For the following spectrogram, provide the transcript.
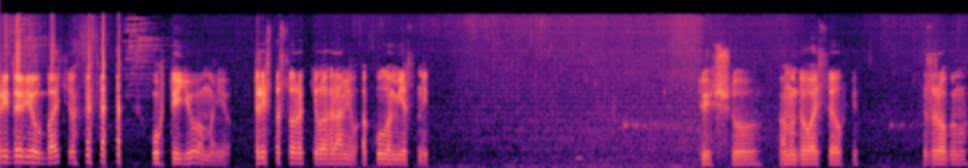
придавил, бачу. Ух ти, ё-моё. 340 кілограмів акула м'ясник. Ти що? А ну давай селфі. Зробимо.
